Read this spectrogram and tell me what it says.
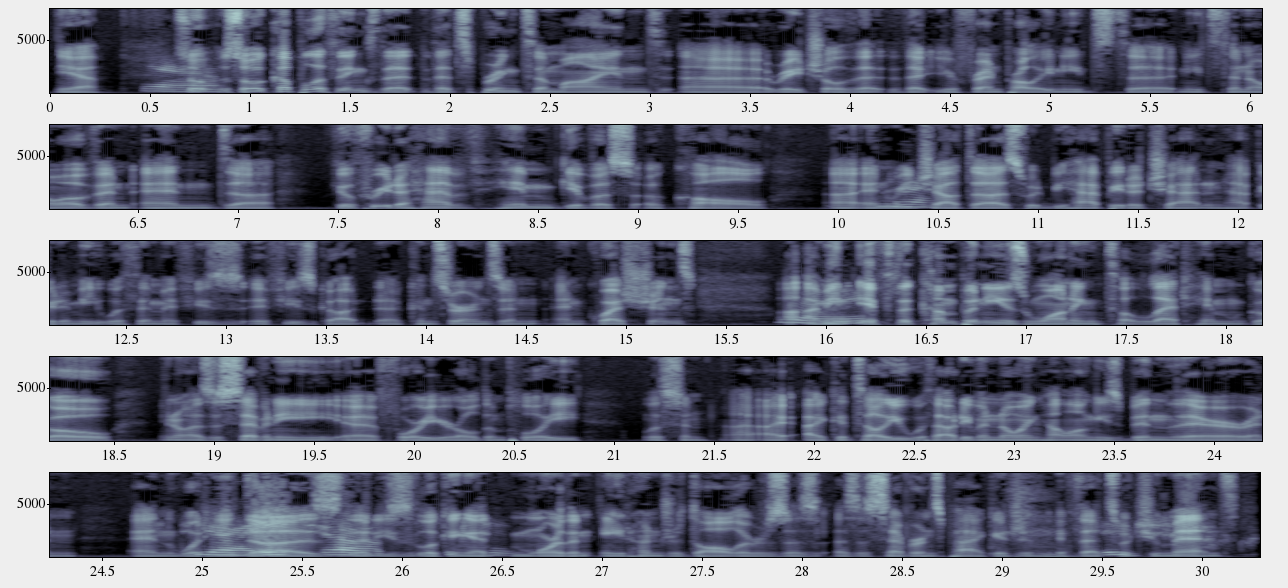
yeah. yeah. So, so a couple of things that, that spring to mind, uh, Rachel, that, that your friend probably needs to needs to know of, and and uh, feel free to have him give us a call uh, and reach out to us. We'd be happy to chat and happy to meet with him if he's if he's got uh, concerns and and questions. Uh, I mean, if the company is wanting to let him go, you know, as a 74 year old employee, listen, I, I could tell you without even knowing how long he's been there and and what yeah, he does yeah. that he's looking at more than eight hundred dollars as as a severance package, if that's what you meant.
